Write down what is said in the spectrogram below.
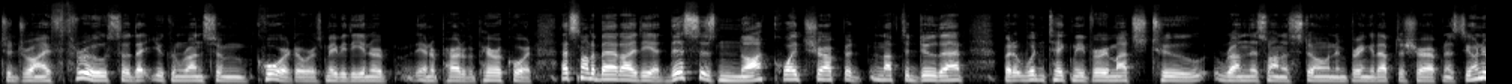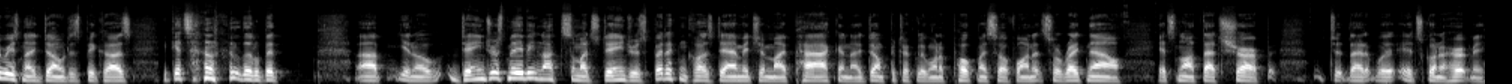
to drive through so that you can run some cord or maybe the inner, inner inner part of a paracord. That's not a bad idea. This is not quite sharp enough to do that, but it wouldn't take me very much to run this on a stone and bring it up to sharpness. The only reason I don't is because it gets a little bit uh, you know, dangerous maybe, not so much dangerous, but it can cause damage in my pack and I don't particularly want to poke myself on it. So right now it's not that sharp to, that it, it's going to hurt me.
